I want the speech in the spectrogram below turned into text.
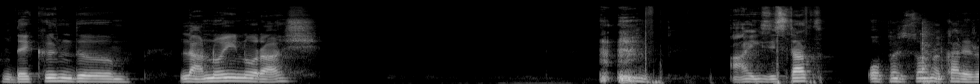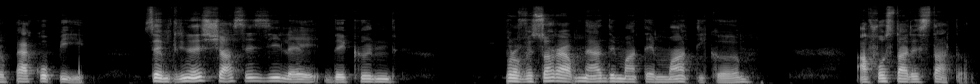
de când uh, la noi în oraș a existat o persoană care răpea copiii. Se împlinesc șase zile de când profesoara mea de matematică a fost arestată.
